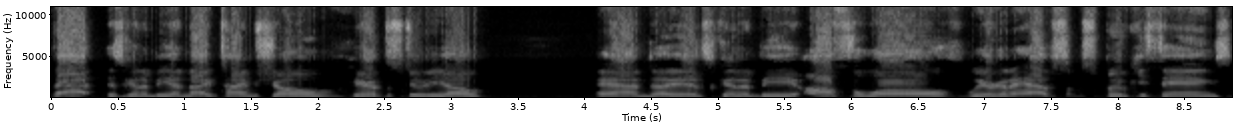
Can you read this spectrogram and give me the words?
That is gonna be a nighttime show here at the studio, and uh, it's gonna be off the wall. We're gonna have some spooky things.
